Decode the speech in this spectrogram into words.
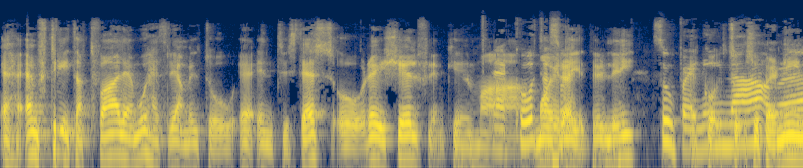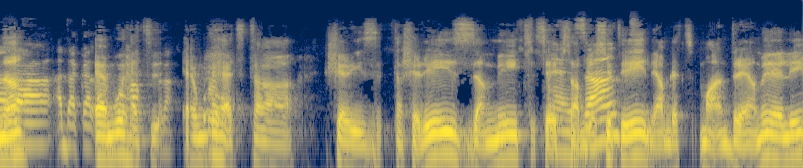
hemm ftit għat-tfal, hemm wieħed li għamiltu eh, inti stess u Rachel flimkien ma' Moira jidirli. Super Nina. Super Nina. Hemm wieħed hemm wieħed ta' Xeriz ta' Xeriz, Zammit, Sejf Sabri City li għamlet ma' Andrea Meli,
